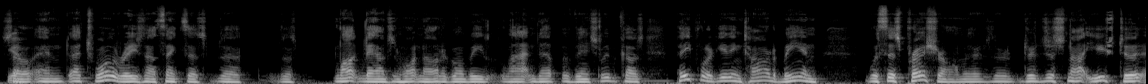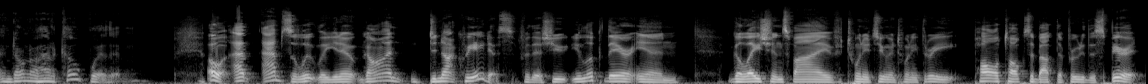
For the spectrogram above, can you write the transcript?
So, yeah. and that's one of the reasons I think the, the the lockdowns and whatnot are going to be lightened up eventually because people are getting tired of being with this pressure on them. They're, they're, they're just not used to it and don't know how to cope with it. Oh, ab- absolutely. You know, God did not create us for this. You you look there in Galatians 5 22 and 23, Paul talks about the fruit of the Spirit.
